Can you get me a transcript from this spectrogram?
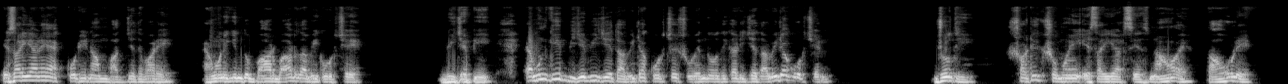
এসআইআর এক কোটি নাম বাদ যেতে পারে, এমনই কিন্তু বারবার দাবি করছে বিজেপি। এমনকি বিজেপি যে দাবিটা করছে, শুভেন্দু অধিকারী যে দাবিটা করছেন, যদি সঠিক সময়ে এসআইআর শেষ না হয়, তাহলে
